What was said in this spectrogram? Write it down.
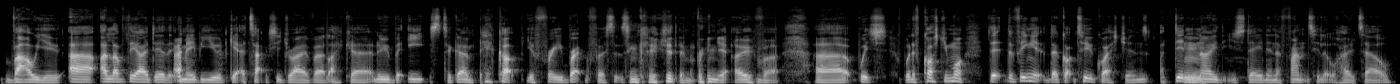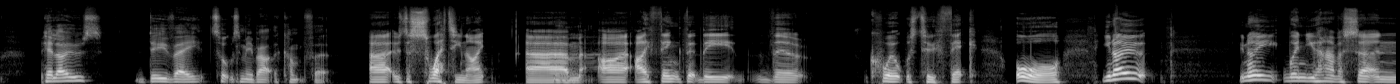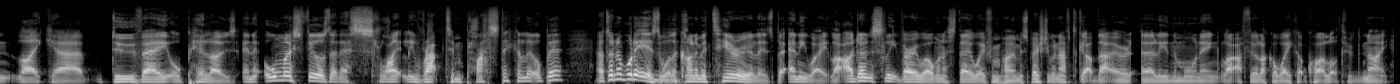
value. Uh, I love the idea that maybe you would get a taxi driver, like uh, an Uber Eats, to go and pick up your free breakfast that's included and bring it over, uh, which would have cost you more. The, the thing is, they've got two questions. I didn't know that you stayed in a fancy little hotel. Pillows, duvet. Talk to me about the comfort. Uh, it was a sweaty night. Um, I, I think that the the quilt was too thick, or you know, you know when you have a certain like uh, duvet or pillows, and it almost feels that they're slightly wrapped in plastic a little bit. I don't know what it is, what the kind of material is, but anyway, like I don't sleep very well when I stay away from home, especially when I have to get up that early in the morning. Like I feel like I wake up quite a lot through the night.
